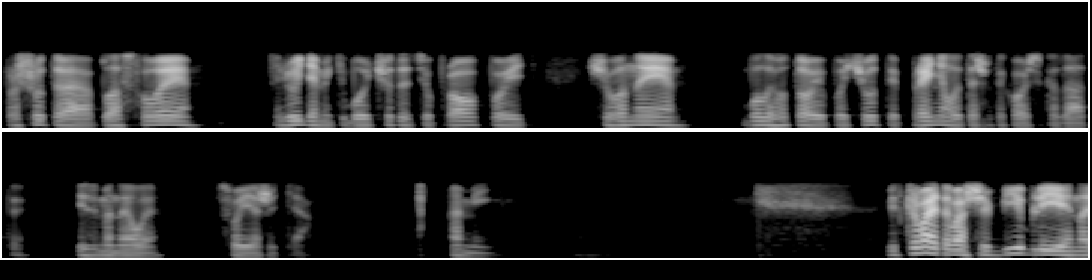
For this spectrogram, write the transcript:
Прошу тебе, благослови людям, які будуть чути цю проповідь, щоб вони були готові почути, прийняли те, що ти хочеш сказати, і змінили своє життя. Амінь. Відкривайте ваші Біблії на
